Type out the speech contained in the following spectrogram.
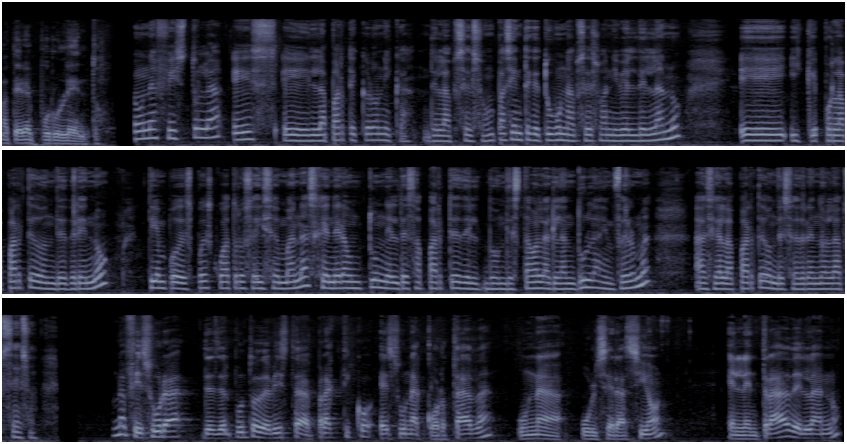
material purulento. Una fístula es eh, la parte crónica del absceso. Un paciente que tuvo un absceso a nivel del ano eh, y que por la parte donde drenó, tiempo después, cuatro o seis semanas, genera un túnel de esa parte donde estaba la glándula enferma hacia la parte donde se drenó el absceso. Una fisura, desde el punto de vista práctico, es una cortada, una ulceración en la entrada del ano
